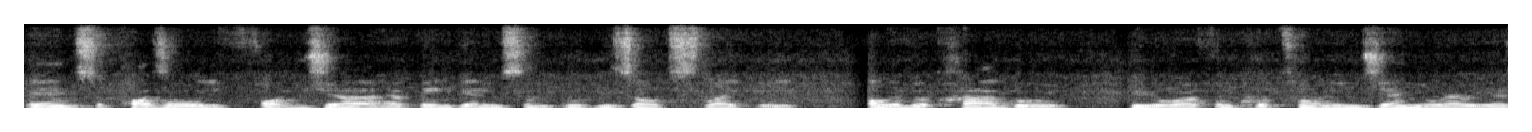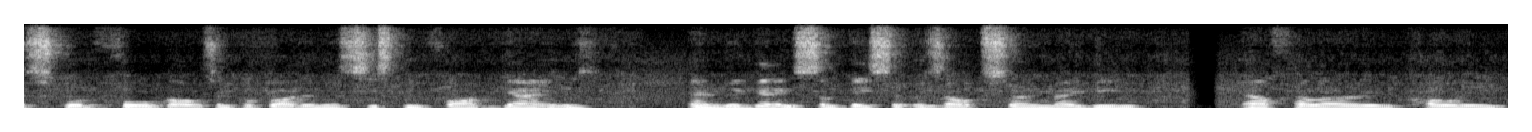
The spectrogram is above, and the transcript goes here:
And surprisingly, Foggia have been getting some good results lately. Oliver Kragl who arrived from Crotone in January, has scored four goals and provided an assist in five games, and they're getting some decent results. So maybe our fellow colleague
